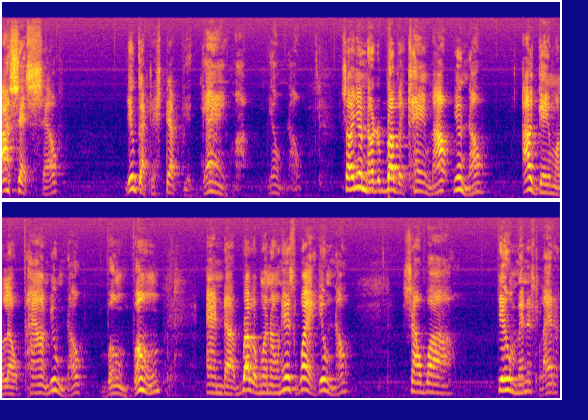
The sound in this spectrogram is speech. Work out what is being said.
I said, self, you got to step your game up, you know. So, you know, the brother came out, you know. I gave him a little pound, you know, boom, boom. And uh, brother went on his way, you know. So, uh, a few minutes later,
